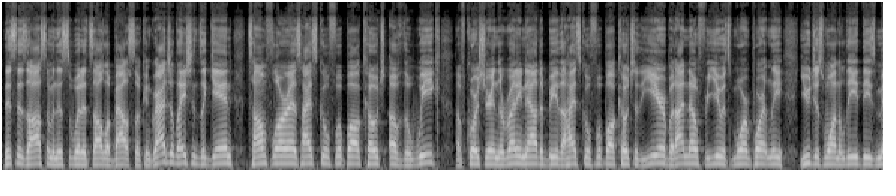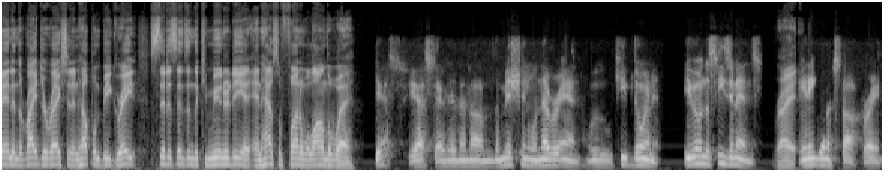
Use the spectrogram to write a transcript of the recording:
this is awesome, and this is what it's all about. So, congratulations again, Tom Flores, High School Football Coach of the Week. Of course, you're in the running now to be the High School Football Coach of the Year, but I know for you, it's more importantly you just want to lead these men in the right direction and help them be great citizens in the community and, and have some fun along the way. Yes, yes, and then um, the mission will never end. We'll keep doing it, even when the season ends. Right, it ain't gonna stop. Right.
